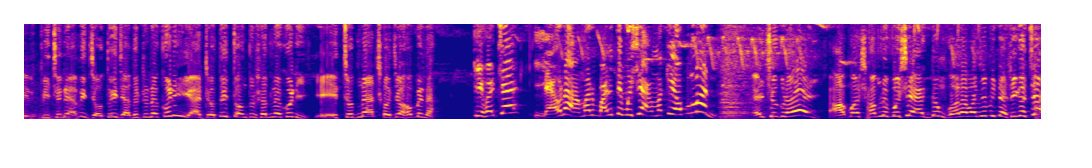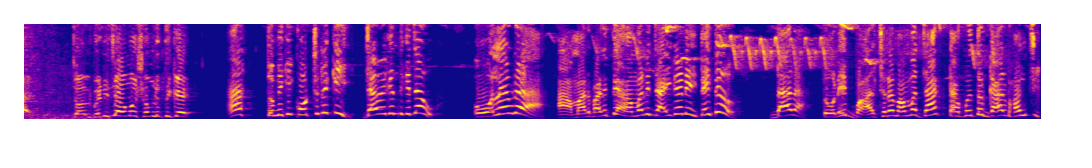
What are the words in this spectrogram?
এর পিছনে আমি যতই জাদুটনা করি আর যতই তন্ত্র সাধনা করি এ চোদনা সোজা হবে না। কি হয়েছে? লেওরা আমার বাড়িতে বসে আমাকে অপমান? এই ছোকরা এই আমার সামনে বসে একদম গলা বাজাবি না ঠিক আছে? চল বেরিয়ে যা আমার সামনে থেকে। আহ, তুমি কি করছ নাকি? যাও এখান থেকে যাও। ও আমার বাড়িতে আমারই জায়গা নেই তাই তো? দাঁড়া তোর এই বাল ছাড়া মামা যাক তারপরে তোর গাল ভাঙছি।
